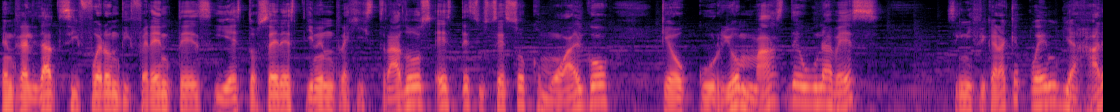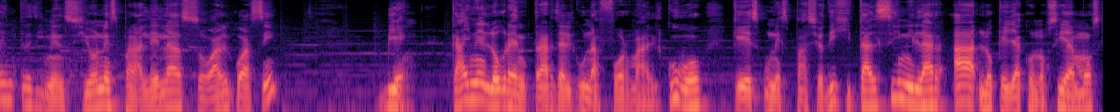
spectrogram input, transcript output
en realidad sí fueron diferentes y estos seres tienen registrados este suceso como algo que ocurrió más de una vez. ¿Significará que pueden viajar entre dimensiones paralelas o algo así? Bien, Kaine logra entrar de alguna forma al cubo, que es un espacio digital similar a lo que ya conocíamos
